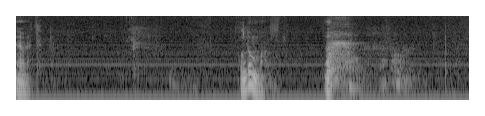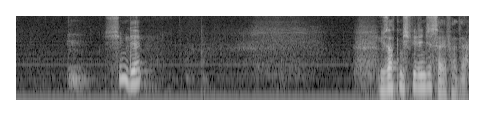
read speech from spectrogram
Evet. Buldun mu? Şimdi 161. sayfada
